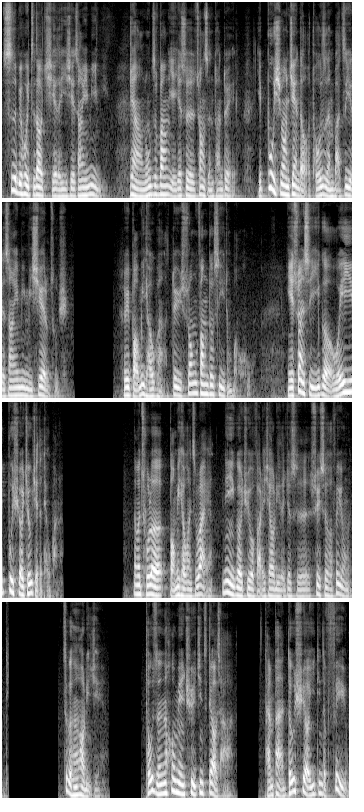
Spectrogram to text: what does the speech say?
势必会知道企业的一些商业秘密。像融资方，也就是创始人团队，也不希望见到投资人把自己的商业秘密泄露出去。所以，保密条款对于双方都是一种保护，也算是一个唯一不需要纠结的条款了。那么，除了保密条款之外，另一个具有法律效力的就是税收和费用问题。这个很好理解。投资人后面去尽职调查、谈判都需要一定的费用，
